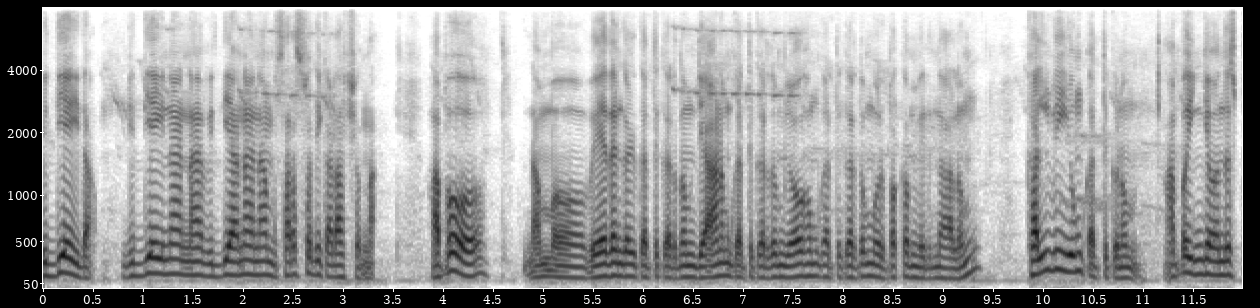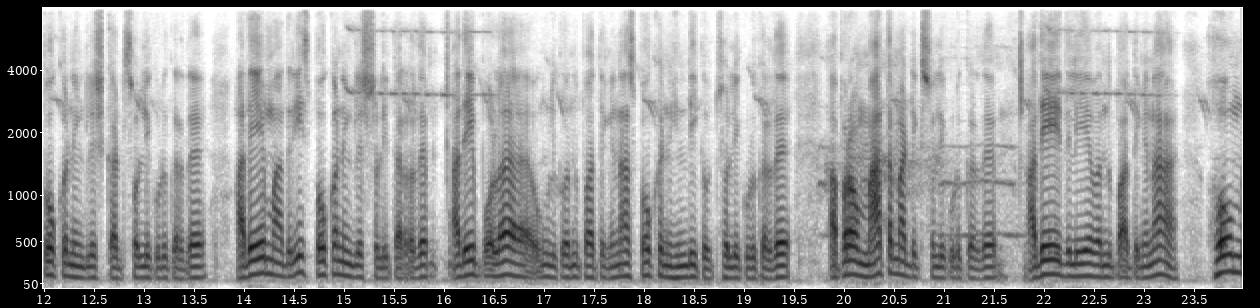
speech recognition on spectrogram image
வித்யை தான். வித்யைனா என்ன? வித்யானா என்ன? சரஸ்வதி கடாட்சம் தான். அப்போது நம்ம வேதங்கள் கற்றுக்கிறதும் தியானம் கற்றுக்கிறதும் யோகம் கற்றுக்கிறதும் ஒரு பக்கம் இருந்தாலும் கல்வியும் கற்றுக்கணும் அப்போ இங்கே வந்து ஸ்போக்கன் இங்கிலீஷ் கட் சொல்லி கொடுக்குறது அதே மாதிரி ஸ்போக்கன் இங்கிலீஷ் சொல்லி தர்றது. அதே போல் உங்களுக்கு வந்து பார்த்திங்கன்னா ஸ்போக்கன் ஹிந்தி சொல்லி கொடுக்குறது அப்புறம் மேத்தமேட்டிக்ஸ் சொல்லி கொடுக்குறது. அதே இதுலேயே வந்து பார்த்திங்கன்னா ஹோம்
